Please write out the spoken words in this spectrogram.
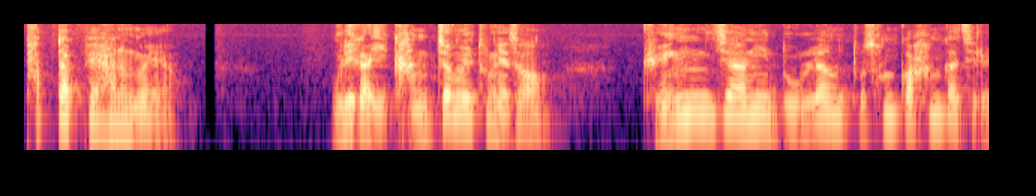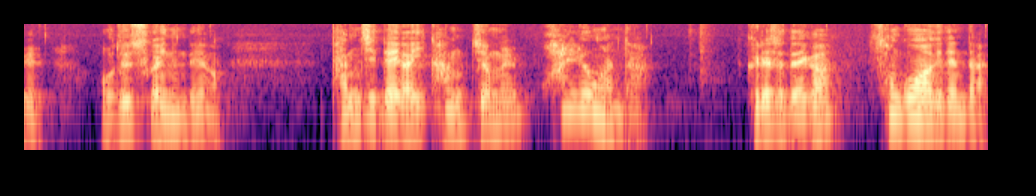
답답해 하는 거예요. 우리가 이 강점을 통해서 굉장히 놀라운 또 성과 한 가지를 얻을 수가 있는데요. 단지 내가 이 강점을 활용한다. 그래서 내가 성공하게 된다.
